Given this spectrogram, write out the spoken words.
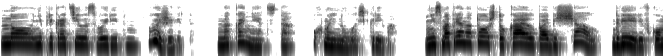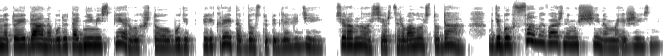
но не прекратило свой ритм, выживет. Наконец-то, ухмыльнулась криво. Несмотря на то, что Кайл пообещал, двери в комнату Эйдана будут одними из первых, что будет перекрыто в доступе для людей, все равно сердце рвалось туда, где был самый важный мужчина в моей жизни.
